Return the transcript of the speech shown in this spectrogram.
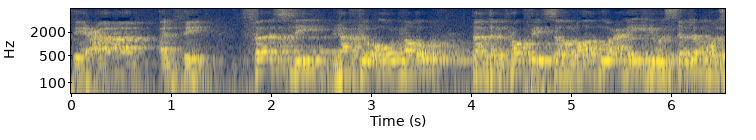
في عام 2000 Firstly, we have to all know that the Prophet sallallahu alaihi wasallam was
